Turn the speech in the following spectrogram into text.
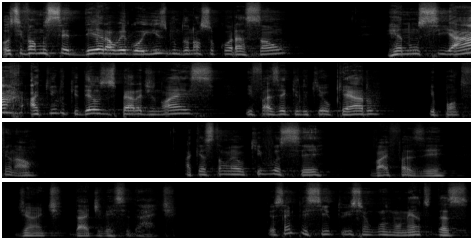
ou se vamos ceder ao egoísmo do nosso coração, renunciar aquilo que Deus espera de nós e fazer aquilo que eu quero e ponto final. A questão é o que você vai fazer diante da adversidade. Eu sempre cito isso em alguns momentos das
